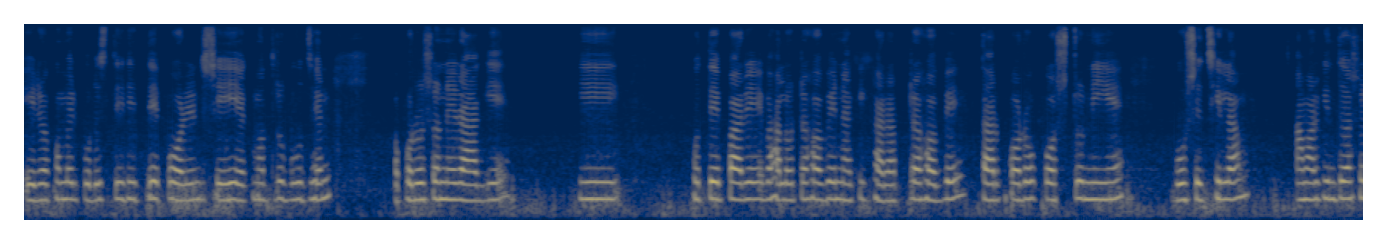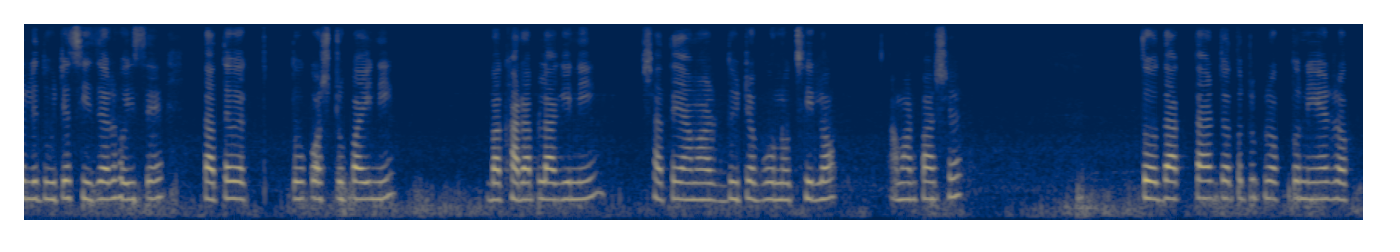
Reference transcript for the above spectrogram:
এরকমের পরিস্থিতিতে পড়েন, সেই একমাত্র বুঝেন অপারেশনের আগে কি হতে পারে, ভালোটা হবে নাকি খারাপটা হবে। তারপরও কষ্ট নিয়ে বসেছিলাম। আমার কিন্তু আসলে দুইটা সিজার হয়েছে তাতেও একটু কষ্ট পাইনি বা খারাপ লাগেনি। সাথে আমার দুইটা বোনও ছিল আমার পাশে। তো ডাক্তার যতটুকু রক্ত নেয়ার রক্ত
